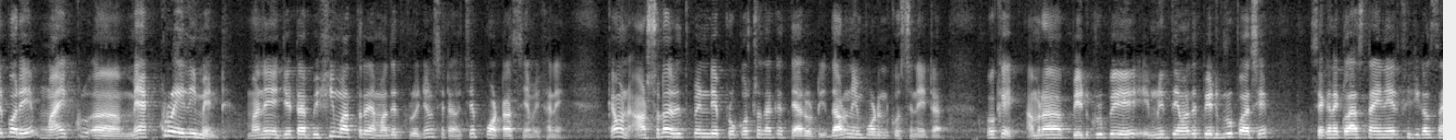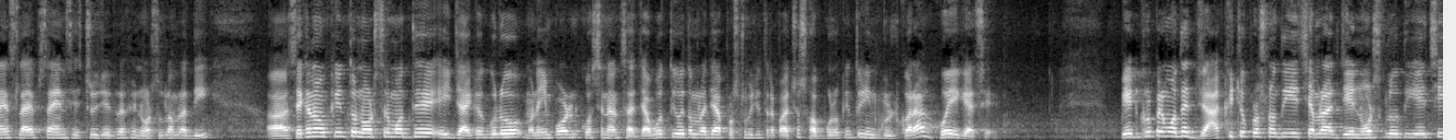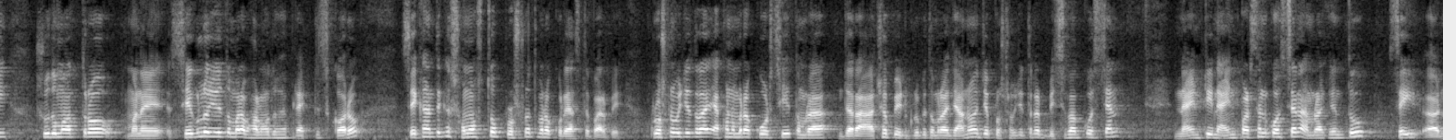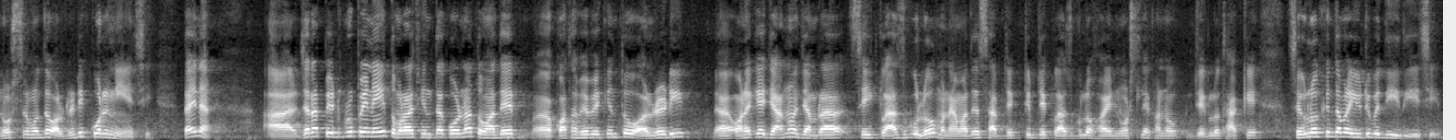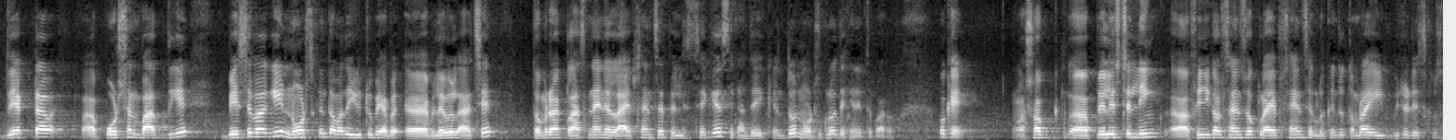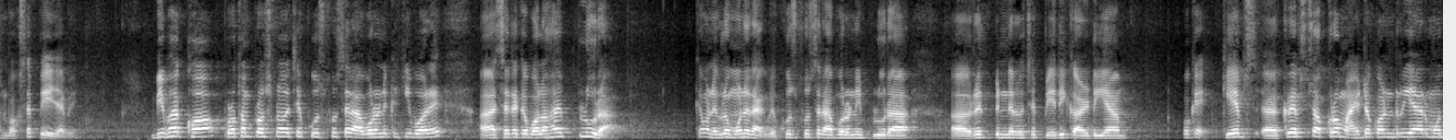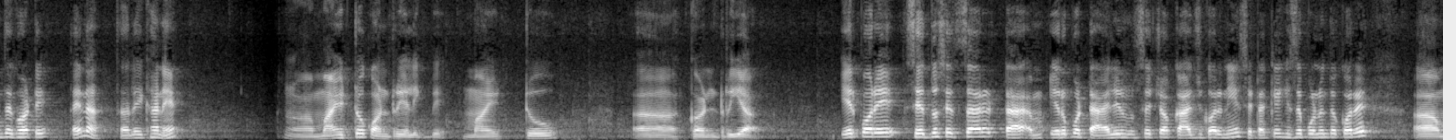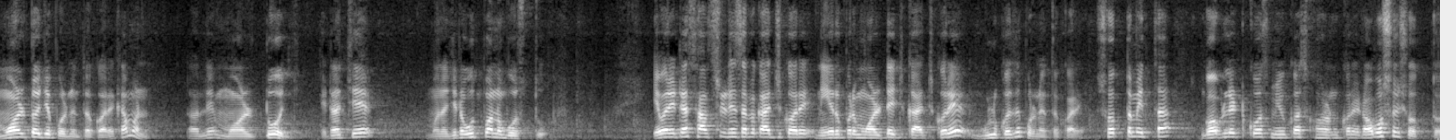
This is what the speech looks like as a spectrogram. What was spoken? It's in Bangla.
এরপরে মাইক্রো ম্যাক্রো এলিমেন্ট মানে যেটা বেশি মাত্রায় আমাদের প্রয়োজন সেটা হচ্ছে পটাশিয়াম এখানে। কেমন? আরশোলা হৃৎপিণ্ডে প্রকোষ্ঠ থাকে তেরোটি। দারুণ ইম্পর্টেন্ট কোশ্চেন এটা। ওকে আমরা পেড গ্রুপে এমনিতে আমাদের পেড গ্রুপ আছে। সেখানে ক্লাস নাইনের physical science life science history geography নোটসগুলো আমরা দিই। সেখানেও কিন্তু নোটসের মধ্যে এই জায়গাগুলো মানে ইম্পর্টেন্ট কোশ্চেন অ্যান্সার যাবতীয় তোমরা যা প্রশ্নবিচিত্র পাচ্ছ সবগুলো কিন্তু ইনক্লুড করা হয়ে গেছে। পেড গ্রুপের মধ্যে যা কিছু প্রশ্ন দিয়েছি আমরা, যে নোটসগুলো দিয়েছি, শুধুমাত্র মানে সেগুলো যদি তোমরা ভালো মতোভাবে প্র্যাকটিস করো, সেখান থেকে সমস্ত প্রশ্ন তোমরা করে আসতে পারবে। প্রশ্ন বিচিত্রা এখন আমরা করছি, তোমরা যারা আছো পেড গ্রুপে, তোমরা জানো যে প্রশ্ন বিচিত্রার বেশিরভাগ question ninety nine percent question আমরা কিন্তু সেই নোটসের মধ্যে অলরেডি করে নিয়েছি, তাই না? আর যারা পেড গ্রুপে নেই, তোমরা চিন্তা করো না, তোমাদের কথা ভেবে কিন্তু অলরেডি অনেকে জানো যে আমরা সেই ক্লাসগুলো মানে আমাদের সাবজেক্টিভ যে ক্লাসগুলো হয় নোটস লেখানো যেগুলো থাকে, সেগুলো কিন্তু আমরা ইউটিউবে দিয়ে দিয়েছি। দু একটা পোর্শন বাদ দিয়ে বেশিরভাগই নোটস কিন্তু আমাদের ইউটিউবে অ্যাভেলেবেল আছে। তোমরা ক্লাস নাইনে লাইফ সায়েন্সের প্লেলিস্ট থেকে সেখান থেকে কিন্তু নোটসগুলো দেখে নিতে পারো। ওকে সব প্লেলিস্টের লিঙ্ক ফিজিক্যাল সায়েন্স হোক লাইফ সায়েন্স এগুলো কিন্তু তোমরা এই ভিডিও ডিসক্রিপশন বক্সে পেয়ে যাবে। বিভাগ খ, প্রথম প্রশ্ন হচ্ছে ফুসফুসের আবরণীকে কি বলে? সেটাকে বলা হয় প্লুরা কেমন? এগুলো মনে রাখবে। ফুসফুসের আবরণী প্লুরা হৃৎপিণ্ডের হচ্ছে পেরিকার্ডিয়াম ওকে কেপস ক্রেপস চক্র মাইটোকন্ড্রিয়ার মধ্যে ঘটে, তাই না? তাহলে এখানে মাইটোকন্ড্রিয়া লিখবে। মাইটো কন্ড্রিয়া এরপরে সেদ্ধ স্বেচ্ছার এর উপর টায়ালিন উৎসেচক কাজ করে নিয়ে সেটাকে হিসেবে পরিণত করে মল্টোজে পরিণত করে, কেমন? তাহলে মল্টোজ, এটা হচ্ছে মানে যেটা উৎপন্ন বস্তু। এবার এটা সাবস্ট্রেট হিসাবে কাজ করে, নিয়ে এর উপরে মল্টেজ কাজ করে গ্লুকোজে পরিণত করে। সত্য মিথ্যা? গবলেট কোষ মিউকাস ক্ষরণ করে, এটা অবশ্যই সত্য।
